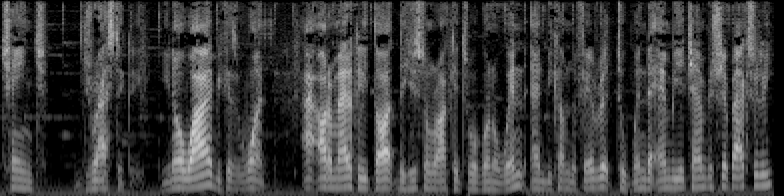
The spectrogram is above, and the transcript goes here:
change drastically. You know why? Because one, I automatically thought the Houston Rockets were going to win and become the favorite to win the NBA championship, actually.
